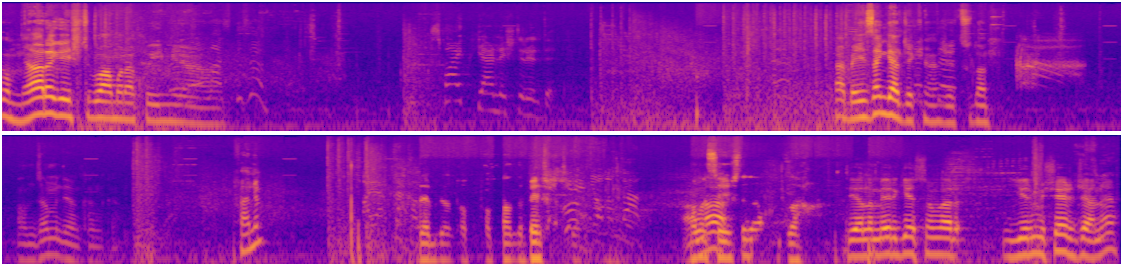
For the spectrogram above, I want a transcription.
Oğlum ne ara geçti bu amına koyayım ya. Spike yerleştirildi. Ha base'den gelecek yani Jet sudan. Amca mı diyorsun kanka? Efendim? Biliyorsun top, toplamda 5 kişi. Ama Ama Sage'de daha fazla. diyelim Erges'in var 20'şer canı.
